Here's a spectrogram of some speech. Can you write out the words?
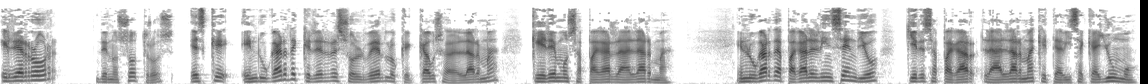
El error de nosotros es que en lugar de querer resolver lo que causa la alarma, queremos apagar la alarma. En lugar de apagar el incendio, quieres apagar la alarma que te avisa que hay humo.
